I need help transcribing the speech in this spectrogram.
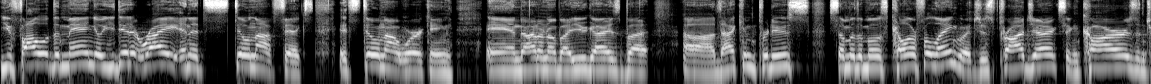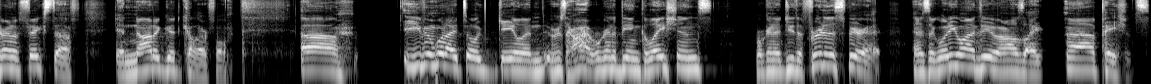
you followed the manual, you did it right, and it's still not fixed. It's still not working. And I don't know about you guys, but uh, that can produce some of the most colorful language is projects and cars and trying to fix stuff, and not a good colorful. Uh, even when I told Galen, it was like, all right, we're going to be in Galatians. We're going to do the fruit of the Spirit. And it's like, what do you want to do? And I was like, uh, patience.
